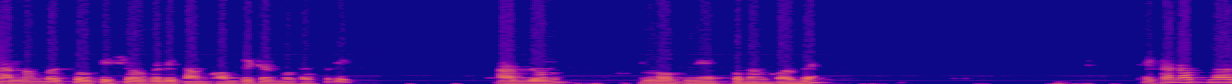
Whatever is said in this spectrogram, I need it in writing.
চার নম্বর অফিস সহকারী কাম কম্পিউটার মোটামুটি আটজন লোক নিয়োগ প্রদান করবে। এখানে আপনার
